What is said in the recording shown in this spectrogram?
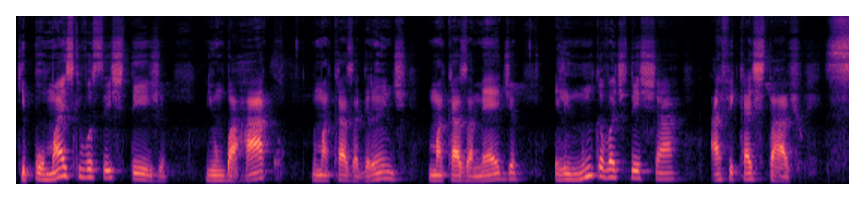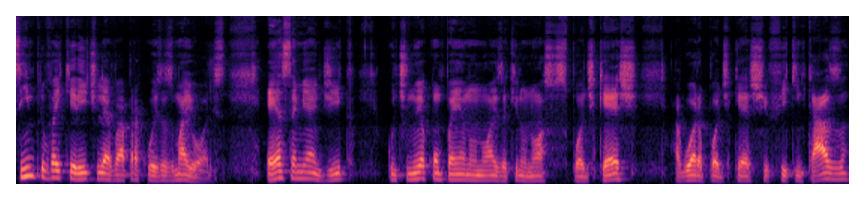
que por mais que você esteja em um barraco, numa casa grande, numa casa média, ele nunca vai te deixar a ficar estável. Sempre vai querer te levar para coisas maiores. Essa é minha dica. Continue acompanhando nós aqui no nossos podcast. Agora podcast Fica em Casa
